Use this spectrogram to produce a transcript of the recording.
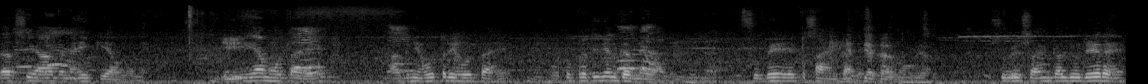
दर्श याग नहीं किया उन्होंने। नियम होता है अग्निहोत्री होता है वो तो प्रतिदिन करने वाले। सुबह एक सायंकाल। कर्म हो गया। सुबह सायंकाल जो दे रहे हैं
